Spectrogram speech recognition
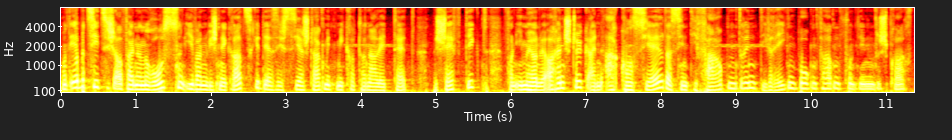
Und er bezieht sich auf einen Russen, Ivan Wischnegratzky, der sich sehr stark mit Mikrotonalität beschäftigt. Von ihm hören wir auch ein Stück, ein Arc-en-Ciel, das sind die Farben drin, die Regenbogenfarben, von denen du sprachst.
